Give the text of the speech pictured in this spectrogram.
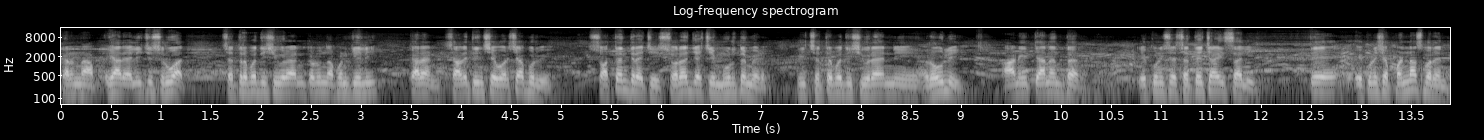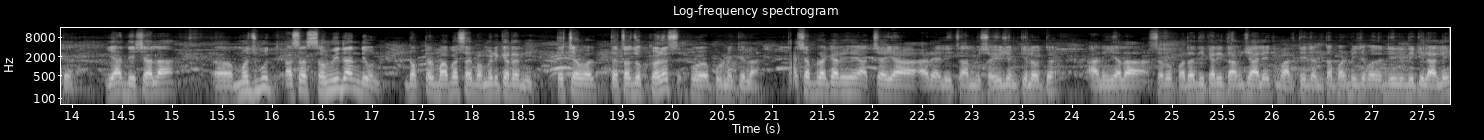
कारण आप या रॅलीची सुरुवात छत्रपती शिवरायांकडून आपण केली. कारण साडेतीनशे वर्षापूर्वी स्वातंत्र्याची स्वराज्याची मूर्तमेढ ही छत्रपती शिवरायांनी रोवली आणि त्यानंतर एकोणीसशे सत्तेचाळीस साली ते एकोणीसशे पन्नासपर्यंत या देशाला मजबूत असं संविधान देऊन डॉक्टर बाबासाहेब आंबेडकरांनी त्याच्यावर त्याचा जो कळस पूर्ण केला. अशा प्रकारे हे आजच्या या रॅलीचं आम्ही संयोजन केलं होतं आणि याला सर्व पदाधिकारी तर आमचे आलेत भारतीय जनता पार्टीचे पदाधिकारी देखील आले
